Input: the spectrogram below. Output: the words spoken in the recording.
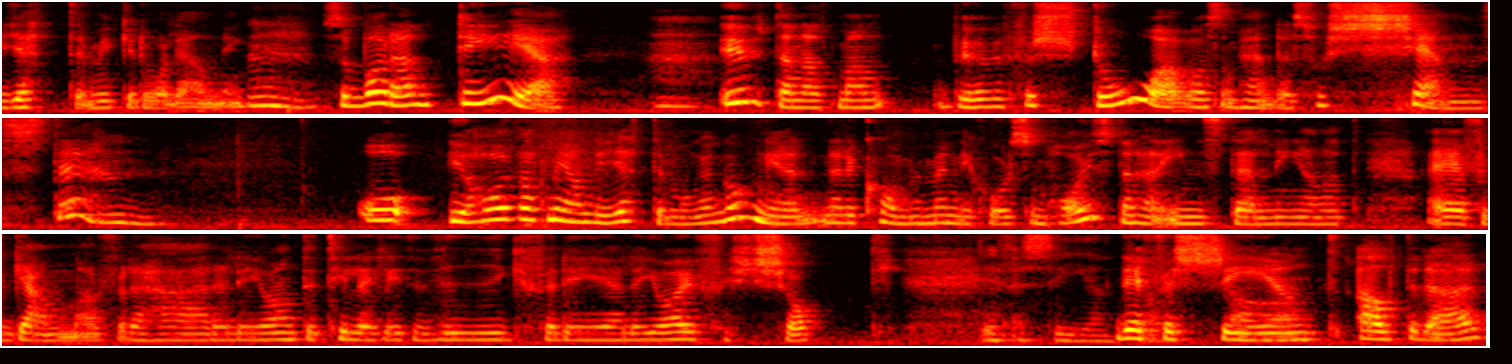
Jättemycket dålig andning. Mm. Så bara det, utan att man behöver förstå vad som händer, så känns det. Mm. Och jag har varit med om det jättemånga gånger när det kommer människor som har just den här inställningen att jag är för gammal för det här eller jag är inte tillräckligt vig för det eller jag är för tjock. Det är för sent. Det är för sent, allt det där.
